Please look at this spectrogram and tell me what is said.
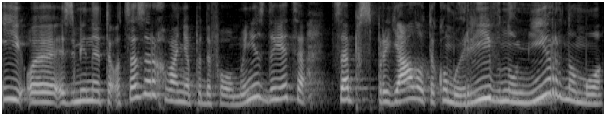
І е, змінити оце зарахування ПДФО, мені здається, це б сприяло такому рівномірному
